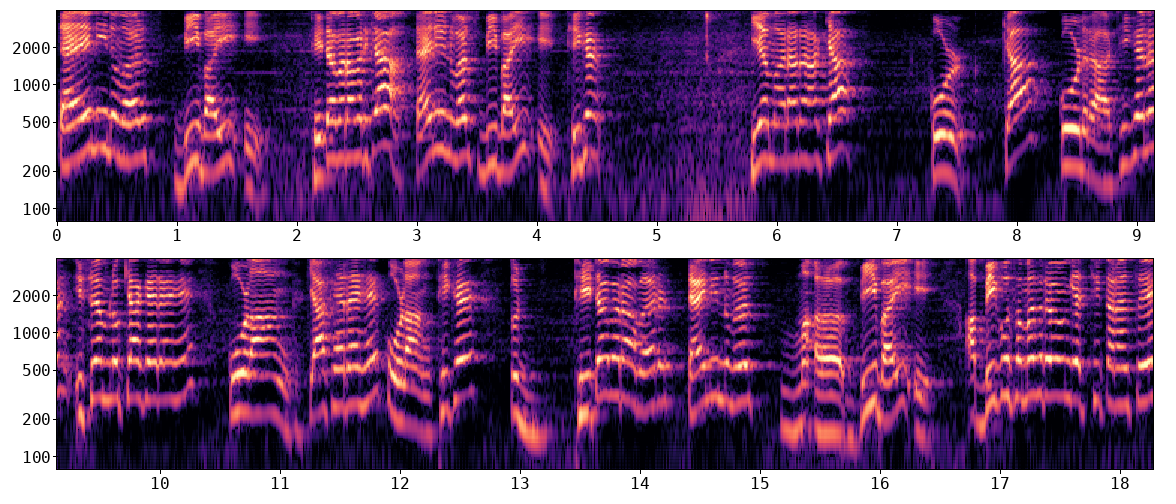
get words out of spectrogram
tan inverse B by A theta बराबर क्या? Tan inverse B by A ठीक है? ये हमारा रहा क्या? कोड क्या? कोड़रा, ठीक है ना? इसे हम लोग क्या कह रहे हैं? कोणांक क्या कह रहे हैं? कोणांक ठीक है? तो थीटा बराबर tan inverse B by A अब बी को समझ रहे होंगे अच्छी तरह से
